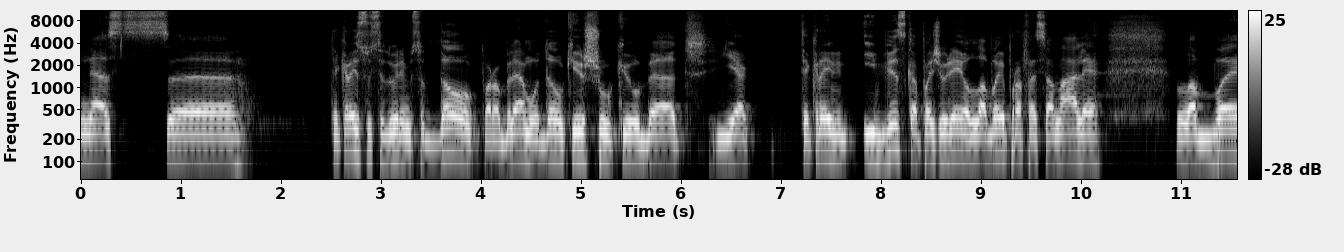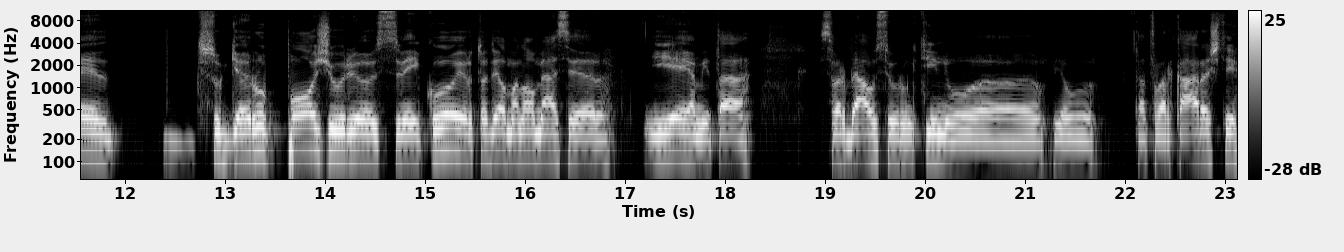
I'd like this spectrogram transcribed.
Nes e, tikrai susidūrėm su daug problemų, daug iššūkių, bet jie tikrai į viską pažiūrėjau labai profesionaliai, labai su geru požiūriu, sveiku ir todėl, manau, mes ir įėjom į tą svarbiausių rungtynių e, jau tą tvarkaraštį,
